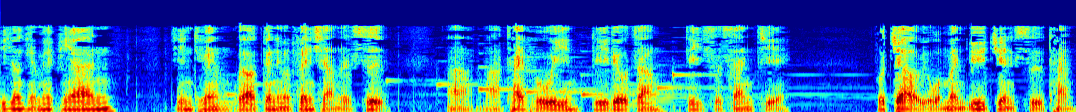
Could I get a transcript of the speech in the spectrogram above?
弟兄姐妹平安，今天我要跟你们分享的是啊马太福音第六章第十三节，不教育我们遇见试探，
